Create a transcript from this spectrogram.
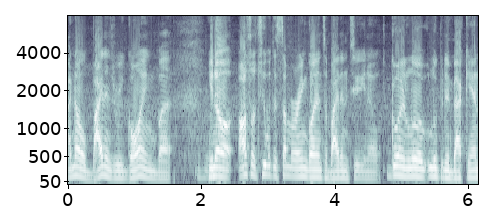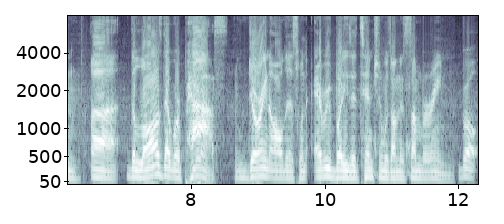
I know Biden's re going, but Mm-hmm. you know, also too with the submarine going into Biden too. You know, going lo- looping it back in. Uh, the laws that were passed during all this, when everybody's attention was on the submarine, bro.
